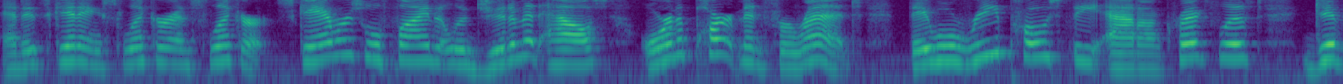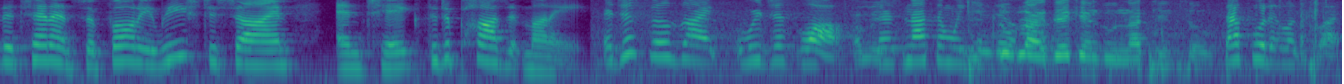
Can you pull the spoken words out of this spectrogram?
and it's getting slicker and slicker. Scammers will find a legitimate house or an apartment for rent. They will repost the ad on Craigslist, give the tenants a phony lease to sign, and take the deposit money. It just feels like we're just lost. I mean, There's nothing we can do. Look like they can do nothing. So that's what it looks like.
